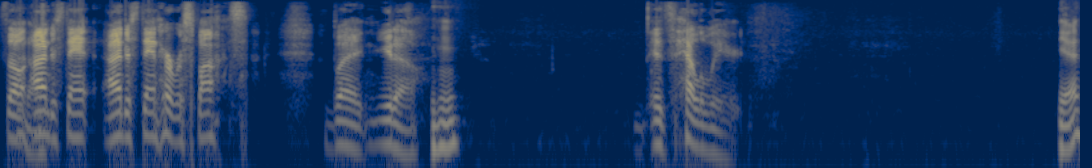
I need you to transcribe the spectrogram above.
so on. I understand. I understand her response, but you know, Mhm. it's hella weird. Yeah.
